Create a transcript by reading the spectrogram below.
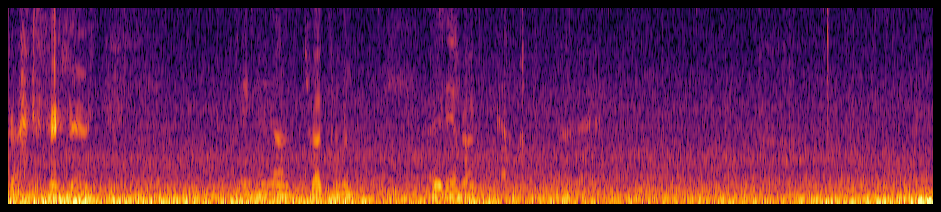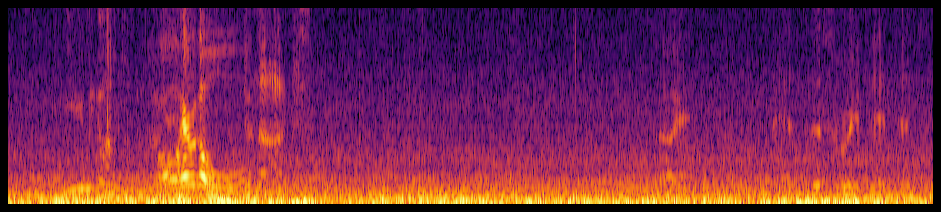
track for this. Okay, hang on. Truck coming. I Big truck. Yeah. Here we go. Oh, here we go. Canucks. This is where you pay attention.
